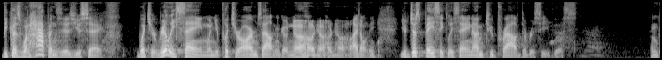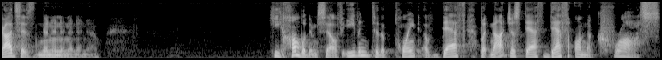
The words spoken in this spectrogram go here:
Because what happens is you say, what you're really saying when you put your arms out and go, no, no, no, I don't need, you're just basically saying, I'm too proud to receive this. And God says, no, no, no, no, no, no. He humbled himself even to the point of death, but not just death, death on the cross.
